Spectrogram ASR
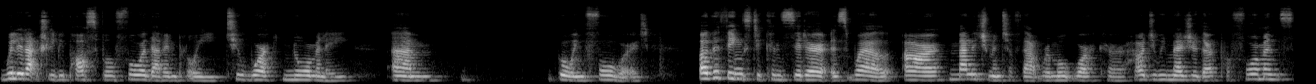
will it actually be possible for that employee to work normally um, going forward? Other things to consider as well are management of that remote worker. How do we measure their performance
